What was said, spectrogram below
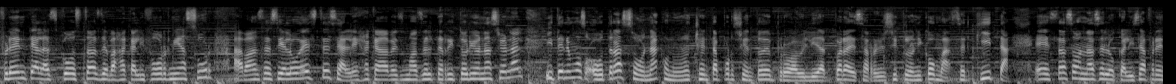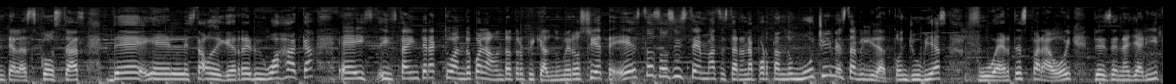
frente a las costas de Baja California Sur. Avanza hacia el oeste, se aleja cada vez más del territorio nacional y tenemos otra zona con un 80% de probabilidad para desarrollo ciclónico más cerquita. Esta zona se localiza frente a las costas del estado de Guerrero y Oaxaca e está interactuando con la onda tropical número 7. Estos dos sistemas estarán aportando mucha inestabilidad con lluvias fuertes para hoy desde Nayarit,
